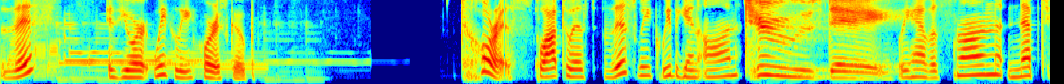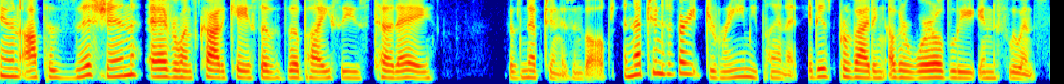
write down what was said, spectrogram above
This is your weekly horoscope. Taurus. Plot twist. This week we begin on Tuesday. we have a Sun Neptune opposition. Everyone's caught a case of the Pisces today because Neptune is involved. And Neptune is a very dreamy planet. It is providing otherworldly influence.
